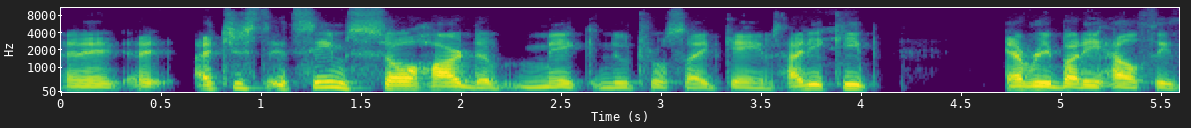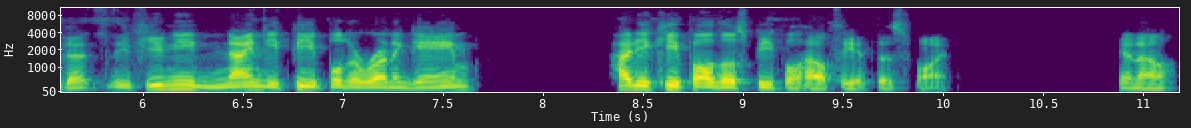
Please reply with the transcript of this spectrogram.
and it, it, I just it seems so hard to make neutral site games. How do you keep everybody healthy? That if you need 90 people to run a game how do you keep all those people healthy at this point? You know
